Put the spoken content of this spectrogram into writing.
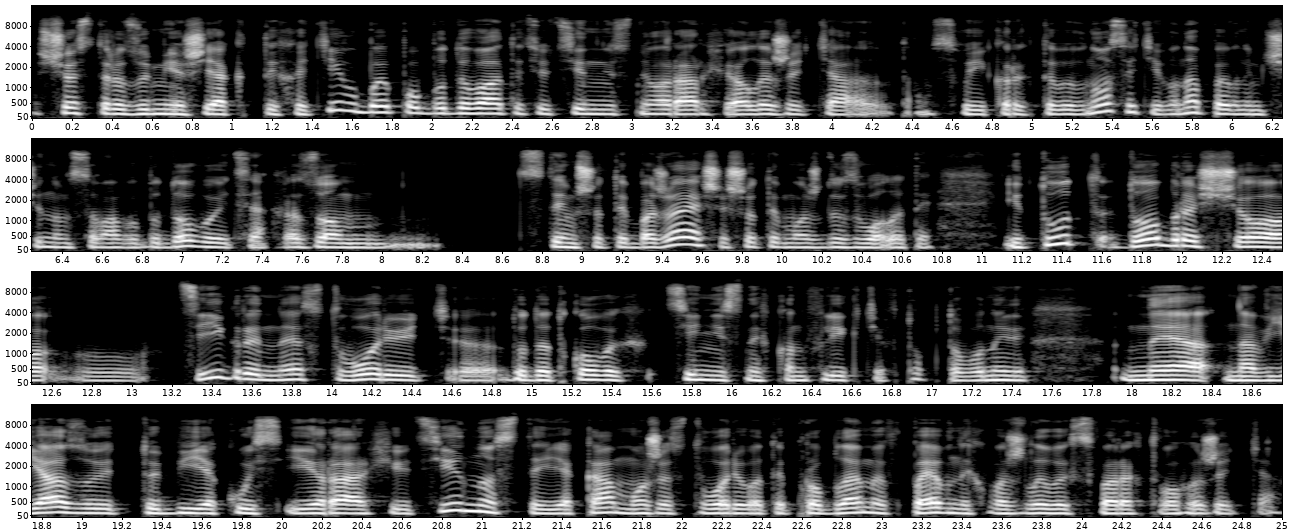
Щось ти розумієш, як ти хотів би побудувати цю ціннісну ієрархію, але життя там свої корективи вносить, і вона певним чином сама вибудовується разом. З тим, що ти бажаєш і що ти можеш дозволити. І тут добре, що о, ці ігри не створюють е, додаткових ціннісних конфліктів, тобто вони не нав'язують тобі якусь ієрархію цінностей, яка може створювати проблеми в певних важливих сферах твого життя.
